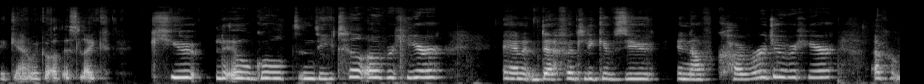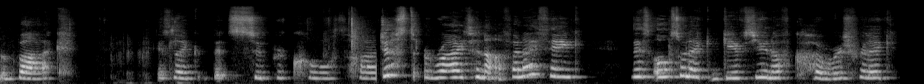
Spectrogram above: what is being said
again we got this like cute little golden detail over here and it definitely gives you enough coverage over here. And from the back it's like that super cool thigh just right enough and I think this also like gives you enough coverage for like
